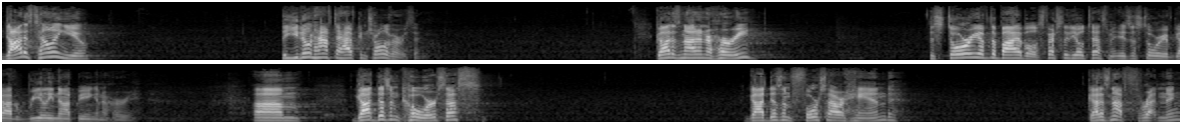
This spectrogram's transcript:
God is telling you that you don't have to have control of everything. God is not in a hurry. The story of the Bible, especially the Old Testament, is a story of God really not being in a hurry. Um, God doesn't coerce us, God doesn't force our hand, God is not threatening.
